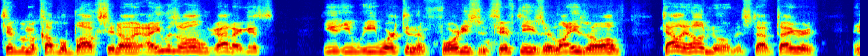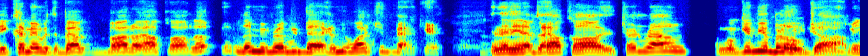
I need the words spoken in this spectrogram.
tip him a couple bucks, you know. And he was old. God, I guess he, he, he worked in the 40s and 50s or long. He's an old. Tally Ho knew him and stuff. Tiger and he'd come in with the bottle of alcohol. Look, let me rub your back. Let me wash your back here. And then he'd have the alcohol. He'd turn around. I'm going to give you a blow job.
